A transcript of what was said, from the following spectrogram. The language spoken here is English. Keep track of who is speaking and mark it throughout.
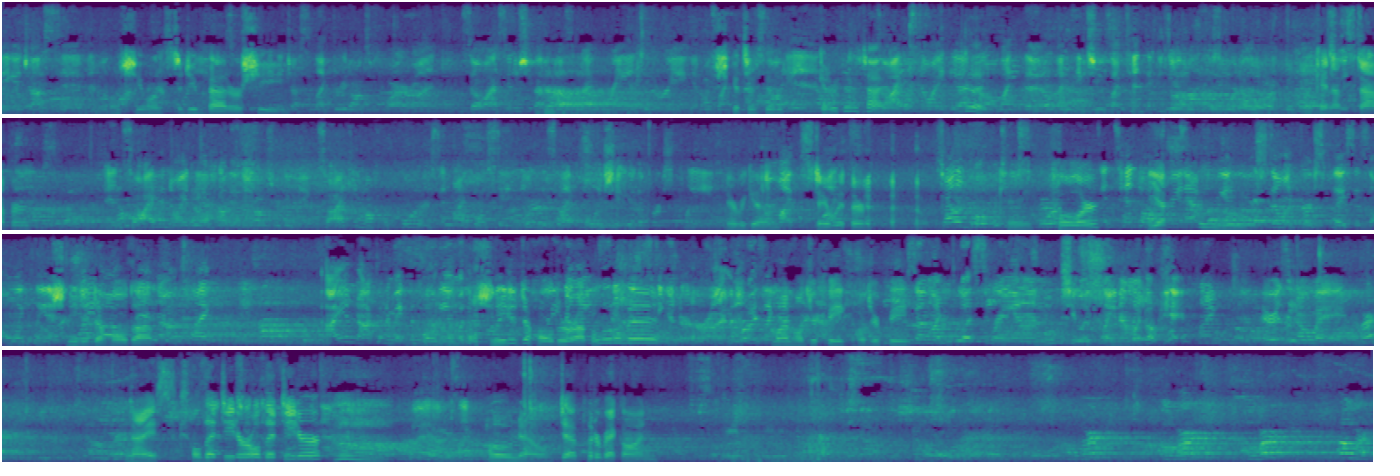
Speaker 1: being adjusted, and with
Speaker 2: she wants to do better.
Speaker 1: So she adjusted like three dogs before I run. So as soon as she got adjusted, I ran to the ring and was
Speaker 2: She
Speaker 1: like,
Speaker 2: gets her through the-
Speaker 1: in.
Speaker 2: get her through the tire.
Speaker 1: So I had no idea
Speaker 2: Good.
Speaker 1: how like the I think she was like ten seconds over for sort of.
Speaker 2: okay, now stop her.
Speaker 1: And so I had no idea how the other dogs were doing. So I came off the course, and Michael was standing there. He's like, "Holy shit, you're the first clean."
Speaker 2: Here we go.
Speaker 1: I'm like,
Speaker 2: Stay
Speaker 1: "What?"
Speaker 2: with her.
Speaker 1: So I like go over to the scoreboard,
Speaker 2: pull her.
Speaker 1: and ten dogs
Speaker 2: Yes.
Speaker 1: ran after me, and we were still in first place as the only clean.
Speaker 2: She needed to hold up
Speaker 1: make the podium with.
Speaker 2: She needed to hold her up a little bit.
Speaker 1: Run. I was like,
Speaker 2: Come on, hold your feet. Hold your feet.
Speaker 1: So I'm like, Bliss ran. She was playing. I'm like, okay, like, there is no way.
Speaker 2: Nice. Hold that Dieter. Hold that Dieter. oh no. Deb, put her back on. Over, over, over, over.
